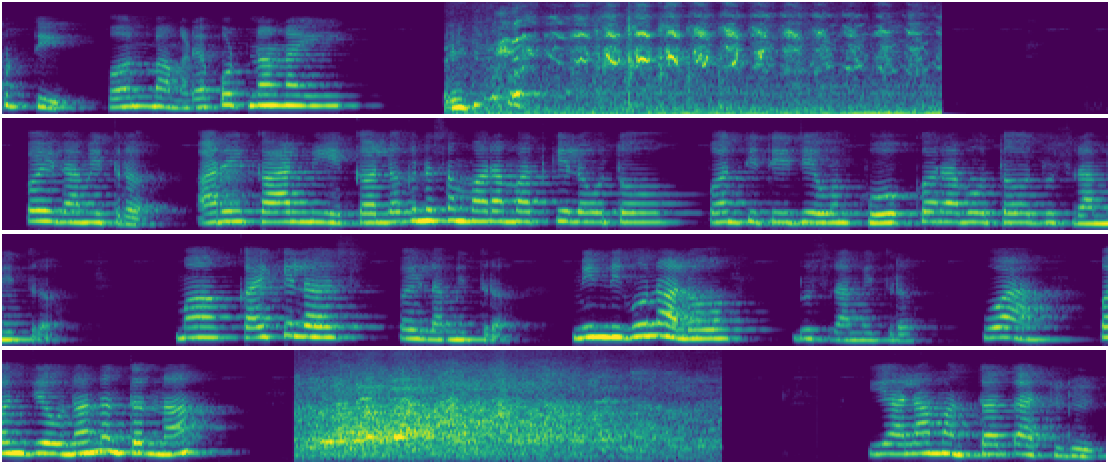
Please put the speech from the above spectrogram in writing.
फुटतील पण बांगड्या फुटणार नाही. पहिला मित्र. अरे काल मी एका लग्न समारंभात केलं होतो पण तिथे जेवण खूप खराब होतं दुसरा मित्र. मग काय केलंस? पहिला मित्र. मी निघून आलो दुसरा मित्र. वा पण जेवणानंतर ना? याला म्हणतात ॲटिट्यूड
